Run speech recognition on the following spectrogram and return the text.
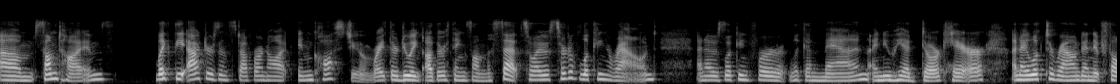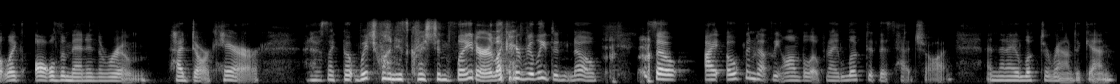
um, sometimes like the actors and stuff are not in costume, right? They're doing other things on the set. So I was sort of looking around and I was looking for like a man. I knew he had dark hair and I looked around and it felt like all the men in the room had dark hair. And I was like, but which one is Christian Slater? Like, I really didn't know. so I opened up the envelope and I looked at this headshot. And then I looked around again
